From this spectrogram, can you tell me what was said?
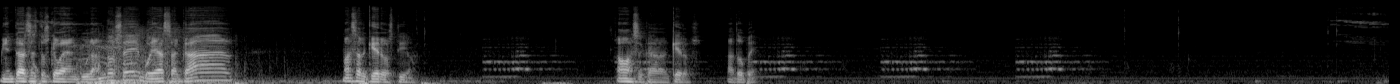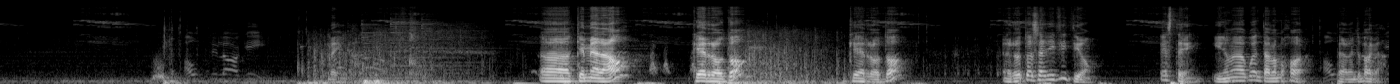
Mientras estos que vayan curándose, voy a sacar... Más arqueros, tío. Vamos a sacar arqueros. A tope. Venga. Uh, ¿Qué me ha dado? ¿Qué he roto? ¿Qué he roto? ¿He roto ese edificio? Este. Y no me da cuenta a lo mejor. Espera, vente para acá.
